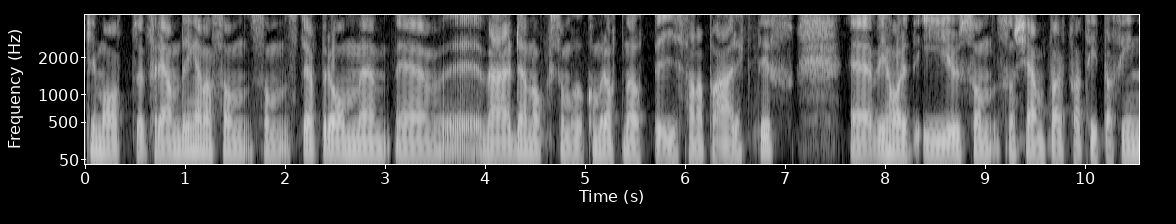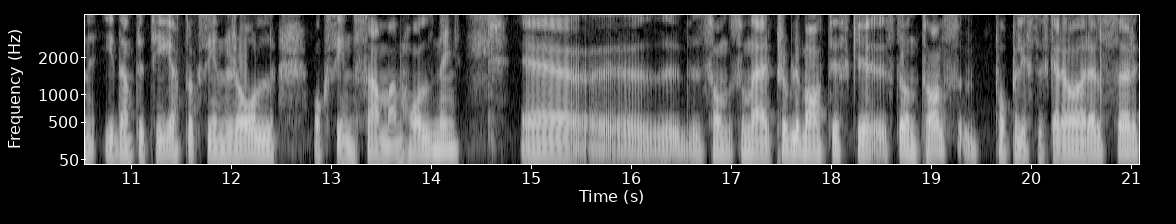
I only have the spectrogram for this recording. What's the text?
klimatförändringarna som, som stöper om eh, eh världen och som kommer öppna upp isarna på Arktis. Eh, vi har ett EU som, som kämpar på att hitta sin identitet och sin roll och sin sammanhållning. Eh, som, som är problematisk stundtals. Populistiska rörelser,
